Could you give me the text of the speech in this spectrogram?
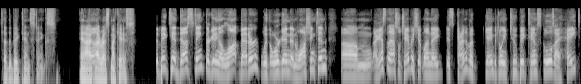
said the Big Ten stinks. And I, I rest my case the Big Ten does stink. They're getting a lot better with Oregon and Washington. Um, I guess the national championship Monday is kind of a game between two Big Ten schools. I hate,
